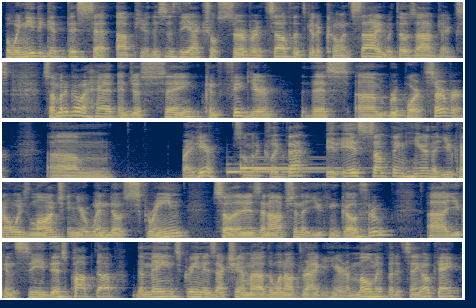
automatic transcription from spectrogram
but we need to get this set up here. This is the actual server itself that's going to coincide with those objects. So I'm going to go ahead and just say configure this um, report server. Um, right here. So I'm going to click that. It is something here that you can always launch in your Windows screen. So it is an option that you can go through. Uh, you can see this popped up. The main screen is actually on my other one. I'll drag it here in a moment, but it's saying, okay,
